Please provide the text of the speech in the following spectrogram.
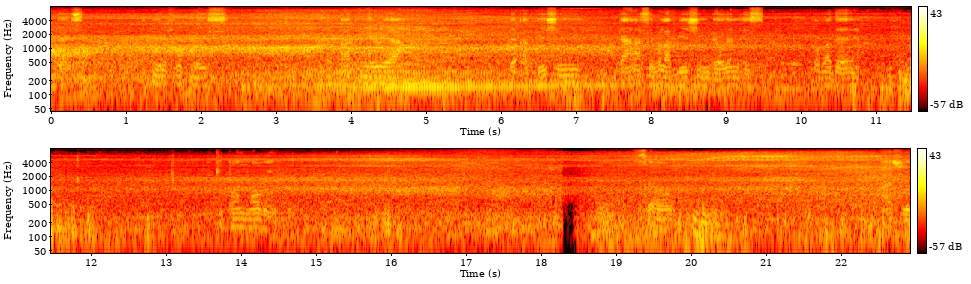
Yes, a beautiful place. The parking area, the aviation, Civil Aviation building is over there. Keep on moving. So, as you're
